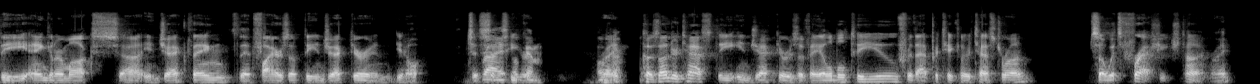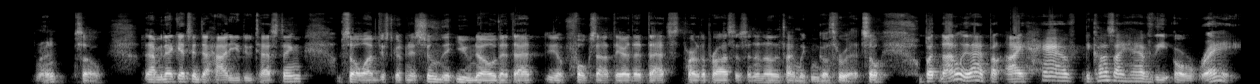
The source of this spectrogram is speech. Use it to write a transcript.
the angular mocks uh, inject thing that fires up the injector, and you know just right, here. Okay. Okay. Right, because under test, the injector is available to you for that particular test run, so it's fresh each time, right? Right? So, I mean, that gets into how do you do testing. So I'm just going to assume that you know that that, you know, folks out there, that that's part of the process and another time we can go through it. So, but not only that, but I have, because I have the array,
